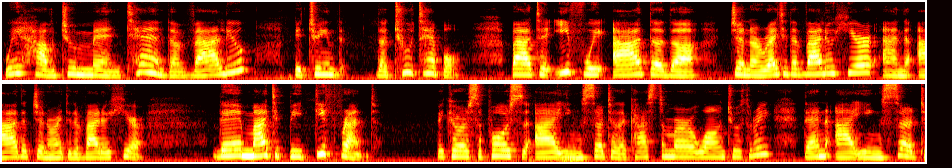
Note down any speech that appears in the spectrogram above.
we have to maintain the value between the two table. But if we add the generated value here and add generated value here, they might be different because suppose I insert the customer one, two, three, then I insert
